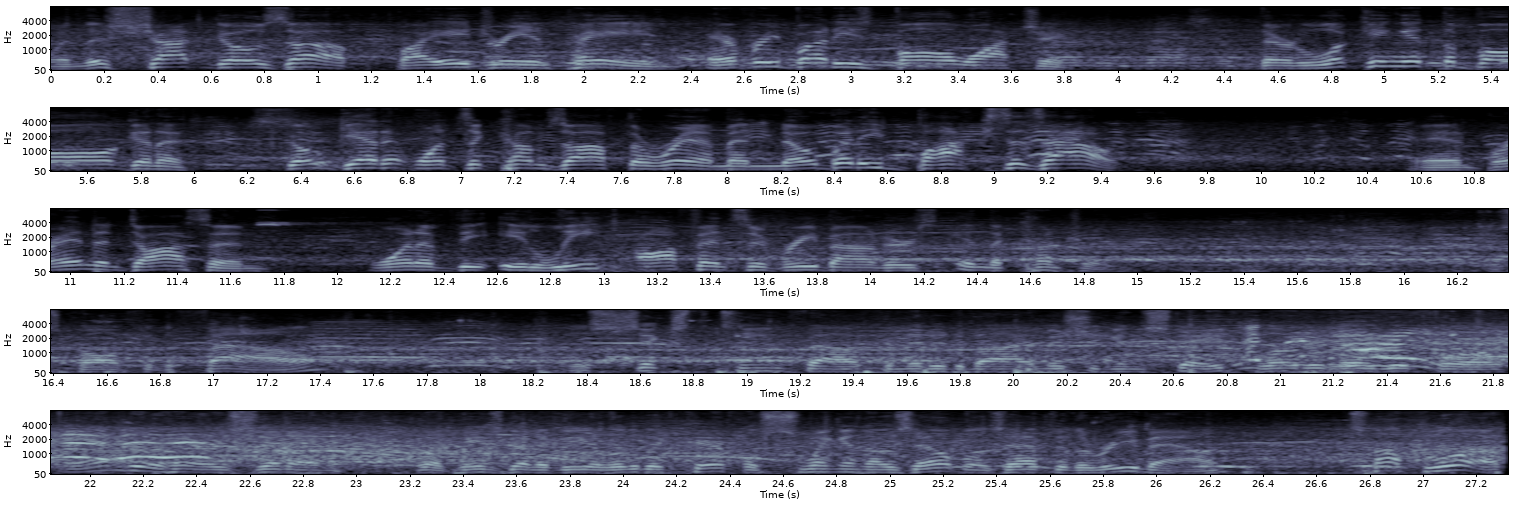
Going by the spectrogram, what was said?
When this shot goes up by Adreian Payne, everybody's ball watching. They're looking at the ball, to go get it once it comes off the rim, and nobody boxes out. And Branden Dawson, one of the elite offensive rebounders in the country. Just called for the foul. The sixth team foul committed by Michigan State. Floated good for Andrew Harrison. And look, he's going to be a little bit careful swinging those elbows after the rebound. Tough look.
